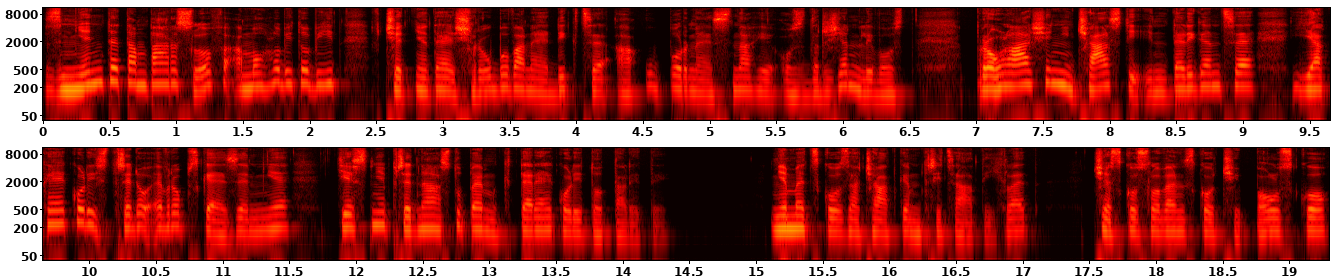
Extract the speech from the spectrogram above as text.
Změňte tam pár slov a mohlo by to být, včetně té šroubované dikce a úporné snahy o zdrženlivost, prohlášení části inteligence jakékoliv středoevropské země těsně před nástupem kterékoliv totality. Německo začátkem 30. let, Československo či Polsko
